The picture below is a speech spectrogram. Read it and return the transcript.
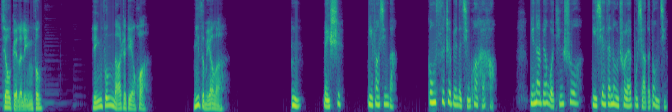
交给了林峰。林峰拿着电话：“你怎么样了？”“嗯，没事，你放心吧。公司这边的情况还好，你那边我听说你现在弄出来不小的动静，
